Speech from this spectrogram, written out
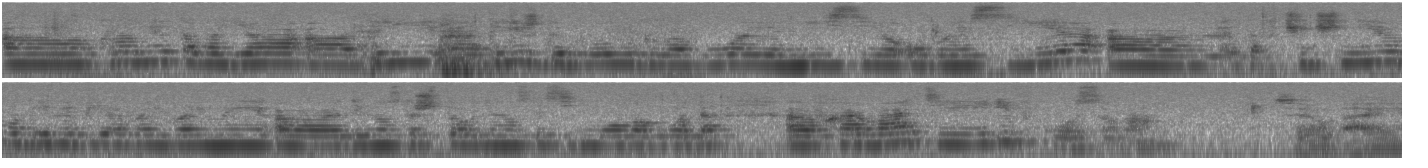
А, Кроме этого, я а, три, а, трижды был главой миссии ОБСЕ, это в Чечне во время Первой войны а, 96-97 года, в Хорватии и в Косово. So I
